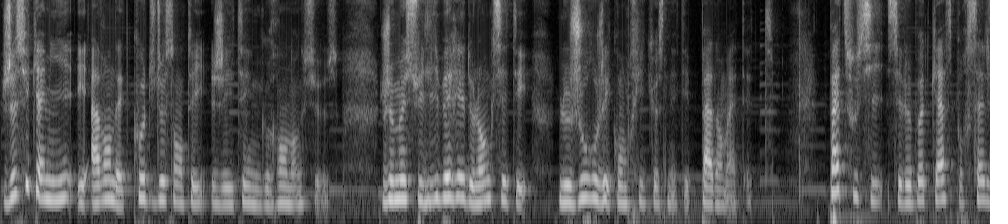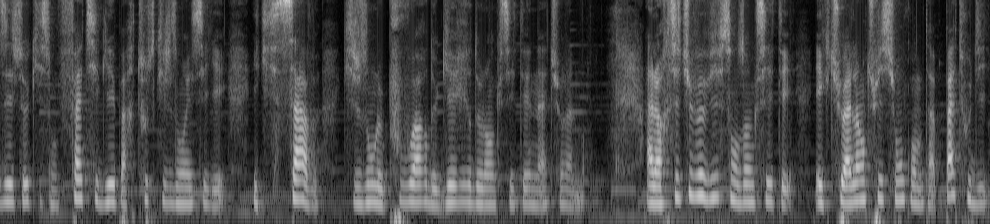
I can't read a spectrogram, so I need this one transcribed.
Je suis Camille et avant d'être coach de santé, j'ai été une grande anxieuse. Je me suis libérée de l'anxiété le jour où j'ai compris que ce n'était pas dans ma tête. Pas de soucis, c'est le podcast pour celles et ceux qui sont fatigués par tout ce qu'ils ont essayé et qui savent qu'ils ont le pouvoir de guérir de l'anxiété naturellement. Alors si tu veux vivre sans anxiété et que tu as l'intuition qu'on ne t'a pas tout dit,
